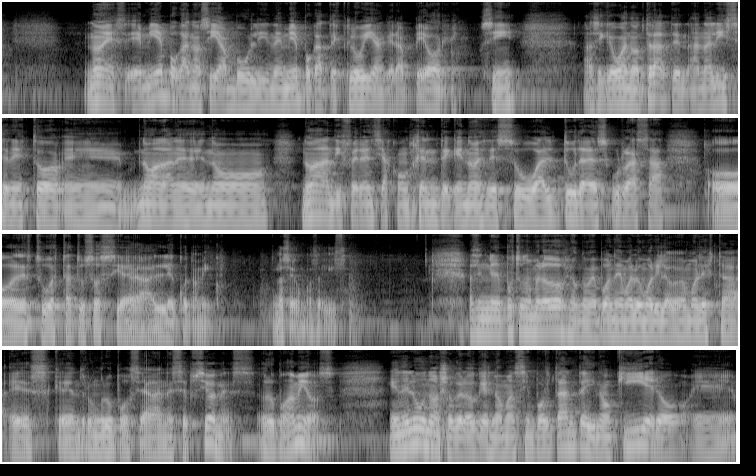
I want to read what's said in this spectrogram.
No es, en mi época no hacían bullying, en mi época te excluían, que era peor, ¿sí? Así que bueno, traten, analicen esto, eh, no, hagan, eh, no, no hagan diferencias con gente que no es de su altura, de su raza o de su estatus social económico. No sé cómo se dice. Así que en el puesto número 2 lo que me pone de mal humor y lo que me molesta es que dentro de un grupo se hagan excepciones, grupo de amigos. Y en el 1 yo creo que es lo más importante y no quiero eh,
